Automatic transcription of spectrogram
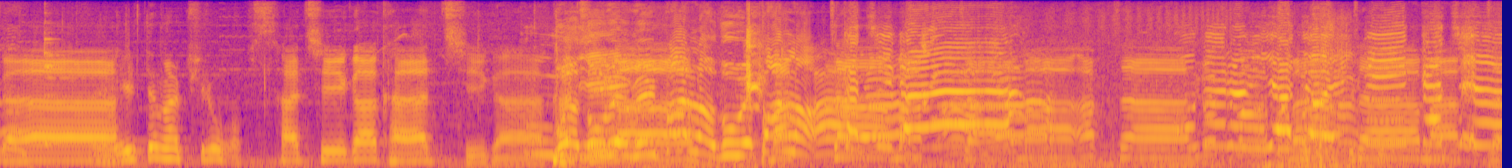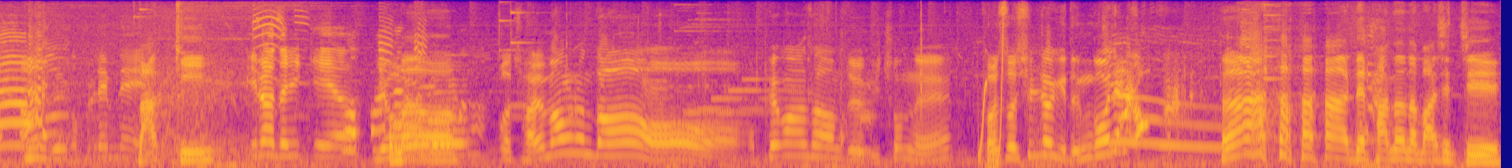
가 1등 할 필요가 없어. 같이 가 같이 가 뭐야, 같이 너 왜, 가. 왜 빨라? 너 왜 빨라? 같이 가. 막자 오늘을 위한. 같이. 아, 플레임님 막기. 밀어드릴게요. 고마워. 어, 잘 막는다. 어, 어패가는 사람들 미쳤네. 벌써 실력이 는 거냐? 아, 내 바나나 맛있지.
